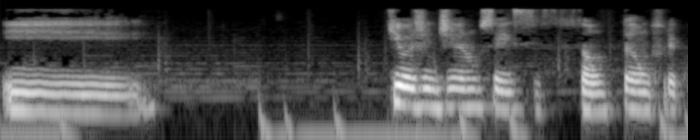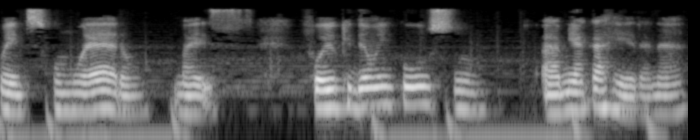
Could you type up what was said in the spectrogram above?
e que hoje em dia não sei se são tão frequentes como eram, mas foi o que deu um impulso à minha carreira, né?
